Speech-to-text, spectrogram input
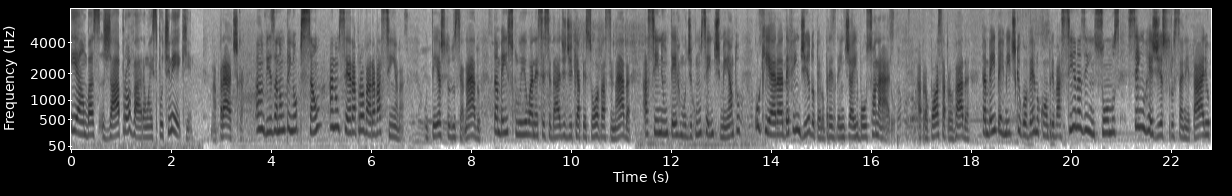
e ambas já aprovaram a Sputnik. Na prática, a Anvisa não tem opção a não ser aprovar a vacina. O texto do Senado também excluiu a necessidade de que a pessoa vacinada assine um termo de consentimento, o que era defendido pelo presidente Jair Bolsonaro. A proposta aprovada também permite que o governo compre vacinas e insumos sem o registro sanitário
